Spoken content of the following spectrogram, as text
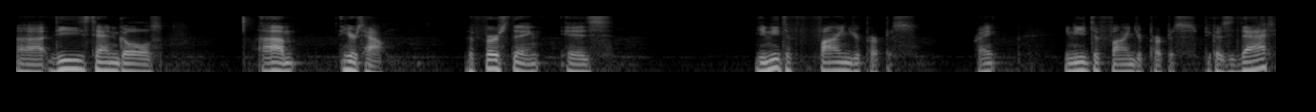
uh, these ten goals? Um, here's how. The first thing is you need to find your purpose, right? You need to find your purpose because that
